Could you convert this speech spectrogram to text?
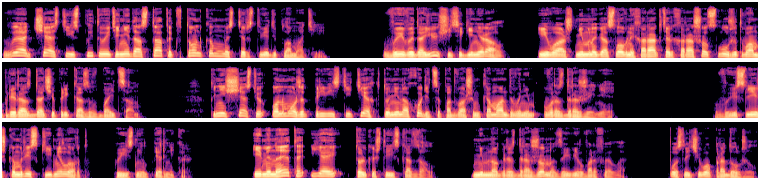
вы отчасти испытываете недостаток в тонком мастерстве дипломатии. Вы выдающийся генерал, и ваш немногословный характер хорошо служит вам при раздаче приказов бойцам. К несчастью, он может привести тех, кто не находится под вашим командованием, в раздражение. «Вы слишком риски, милорд», — пояснил Перникер. «Именно это я только что и сказал», — немного раздраженно заявил Варфелла, после чего продолжил.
